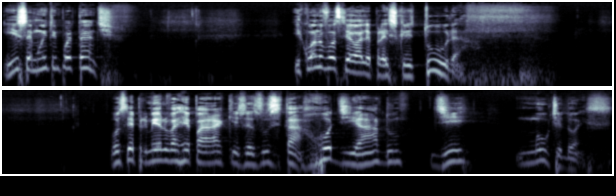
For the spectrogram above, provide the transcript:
E isso é muito importante. E quando você olha para a Escritura, você primeiro vai reparar que Jesus está rodeado de multidões.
